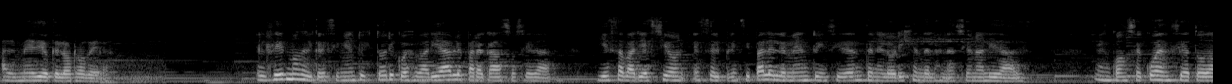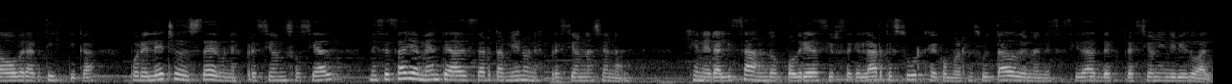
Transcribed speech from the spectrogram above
al medio que lo rodea. El ritmo del crecimiento histórico es variable para cada sociedad, y esa variación es el principal elemento incidente en el origen de las nacionalidades. En consecuencia, toda obra artística, por el hecho de ser una expresión social, necesariamente ha de ser también una expresión nacional Generalizando, podría decirse que el arte surge como el resultado de una necesidad de expresión individual,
